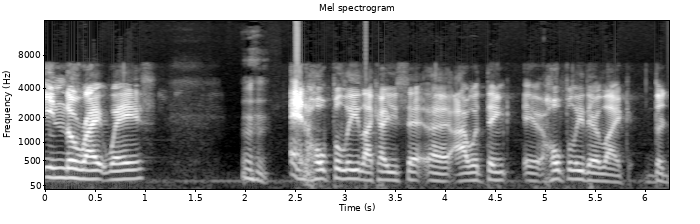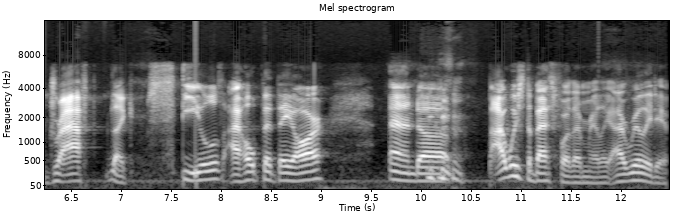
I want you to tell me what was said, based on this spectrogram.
in the right ways, mm-hmm. and hopefully, like how you said, uh, I would think it, uh, hopefully they're like the draft like steals. I hope that they are, and uh, I wish the best for them. Really, I really do.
